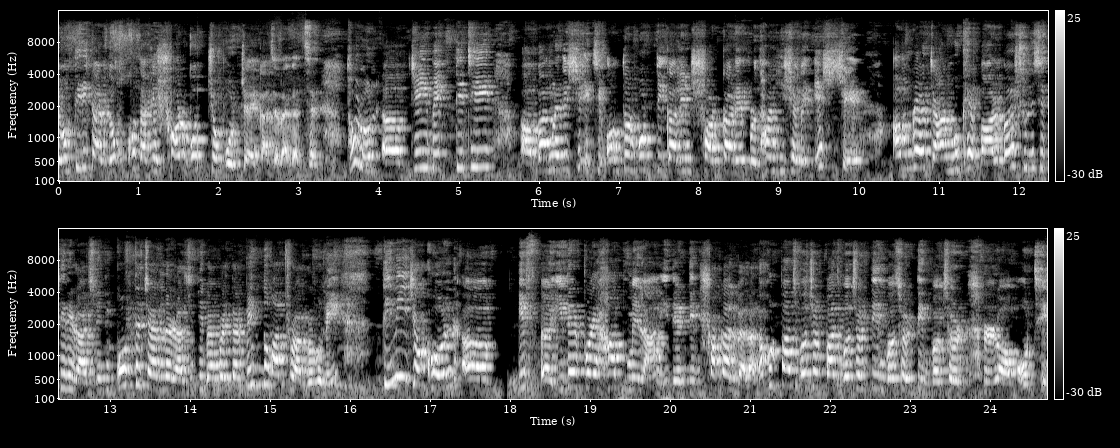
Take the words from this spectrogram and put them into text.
এবং তিনি তার দক্ষতাকে সর্বোচ্চ পর্যায়ে কাজে লাগাচ্ছেন। ধরুন যেই বাংলাদেশে একটি অন্তর্বর্তীকালীন সরকারের প্রধান হিসেবে এসছে। আমরা যার মুখে বারবার শুনেছি তিনি রাজনীতি করতে চান না, রাজনীতির ব্যাপারে তার বিন্দু মাত্র আগ্রহ নেই। তিনি যখন ঈদের পরে হাত মেলান, ঈদের দিন সকালবেলা, তখন পাঁচ বছর পাঁচ বছর, তিন বছর তিন বছর রব ওঠে।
